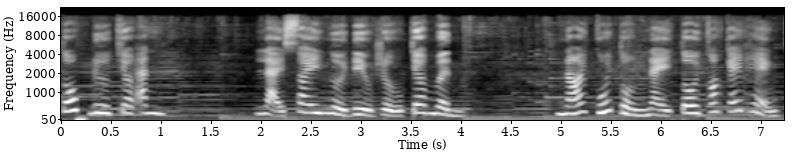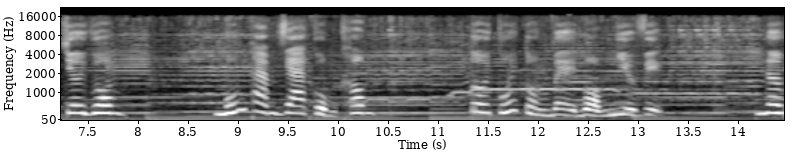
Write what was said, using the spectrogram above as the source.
tốt đưa cho anh. Lại xoay người điều rượu cho mình. Nói cuối tuần này tôi có cái hẹn chơi gôn Muốn tham gia cùng không? Tôi cuối tuần bề bộn nhiều việc. Nơ,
